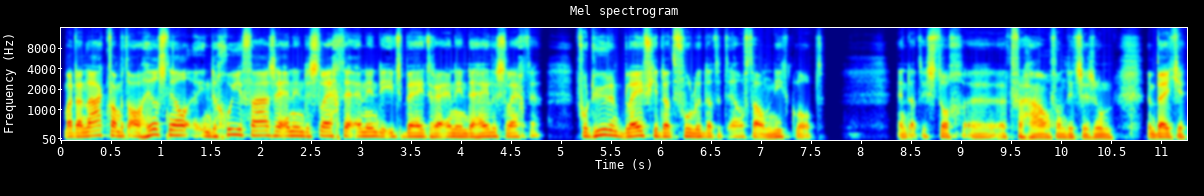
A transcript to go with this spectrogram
Maar daarna kwam het al heel snel in de goede fase en in de slechte en in de iets betere en in de hele slechte. Voortdurend bleef je dat voelen dat het elftal niet klopt. En dat is toch eh, het verhaal van dit seizoen een beetje.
